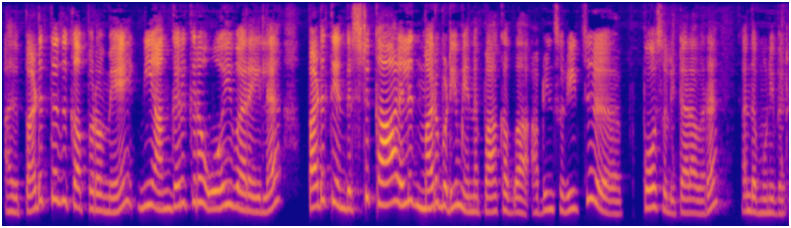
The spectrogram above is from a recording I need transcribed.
அது படுத்ததுக்கு அப்புறமே நீ அங்க இருக்கிற ஓய்வறையில படுத்து எந்திரிச்சிட்டு காலையில மறுபடியும் என்ன பார்க்க வா அப்படின்னு சொல்லிட்டு போ சொல்லிட்டார் அவரை அந்த முனிவர்.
